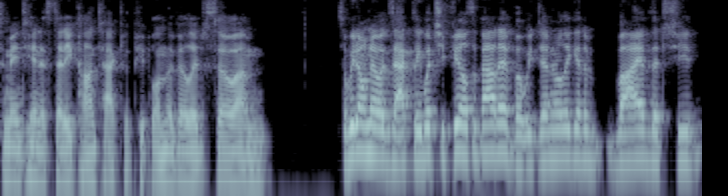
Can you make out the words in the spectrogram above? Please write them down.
to maintain a steady contact with people in the village. So, um, so we don't know exactly what she feels about it, but we generally get a vibe that she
